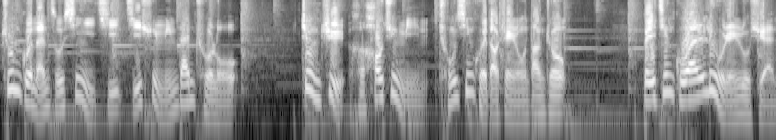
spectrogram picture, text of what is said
中国男足新一期集训名单出炉，郑智和蒿俊闵重新回到阵容当中。北京国安六人入选，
